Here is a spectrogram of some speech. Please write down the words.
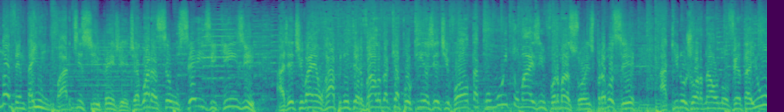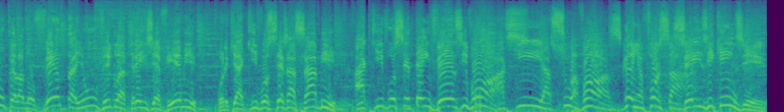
91. Participem, gente. Agora são 6 e 15 A gente vai a um rápido intervalo. Daqui a pouquinho a gente volta com muito mais informações para você aqui no Jornal 91 pela 91,3 FM. Porque aqui você já sabe, aqui você tem vez e voz. Aqui a sua voz ganha força. 6 e 15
